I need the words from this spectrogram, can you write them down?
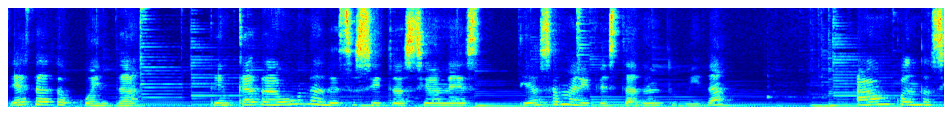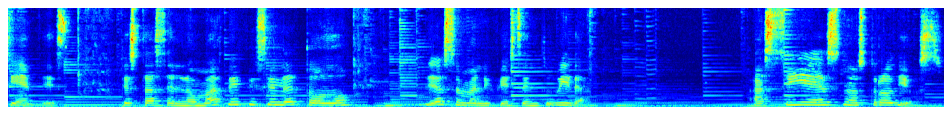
¿te has dado cuenta en cada una de esas situaciones Dios ha manifestado en tu vida? Aun cuando sientes que estás en lo más difícil de todo, Dios se manifiesta en tu vida. Así es nuestro Dios.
